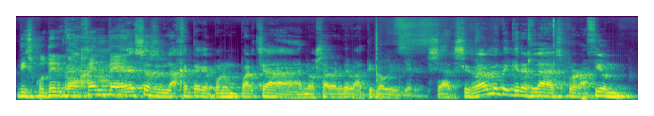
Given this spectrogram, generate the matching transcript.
discutir con gente. Eso es la gente que pone un parche a no saber debatir lo que quiere. O sea, si realmente quieres la exploración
